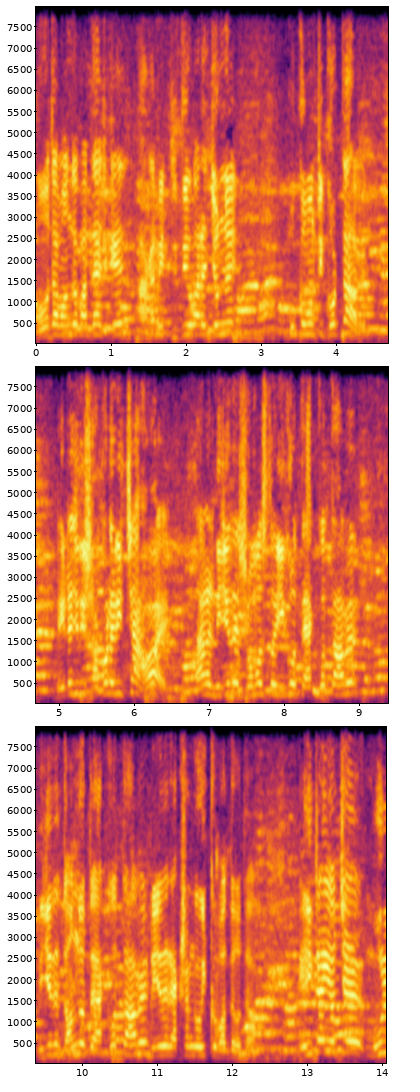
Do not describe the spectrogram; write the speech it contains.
মমতা বন্দ্যোপাধ্যায়কে আগামী তৃতীয়বারের জন্য মুখ্যমন্ত্রী করতে হবে। এটা যদি সকলের ইচ্ছা হয়, তাহলে নিজেদের সমস্ত ইগো ত্যাগ করতে হবে, নিজেদের দ্বন্দ্ব ত্যাগ করতে হবে, নিজেদের একসঙ্গে ঐক্যবদ্ধ হতে হবে। এইটাই হচ্ছে মূল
